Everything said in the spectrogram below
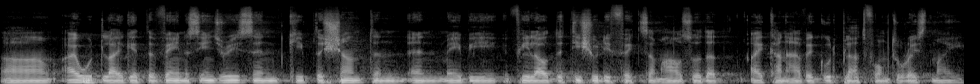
uh, I would like get the venous injuries and keep the shunt and, and maybe fill out the tissue defect somehow so that I can have a good platform to rest my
